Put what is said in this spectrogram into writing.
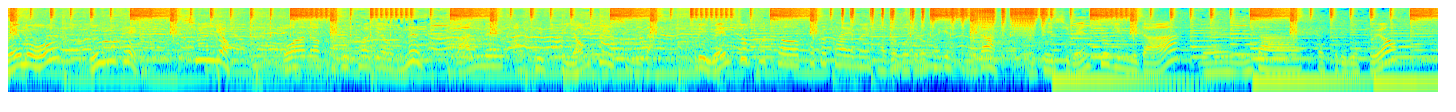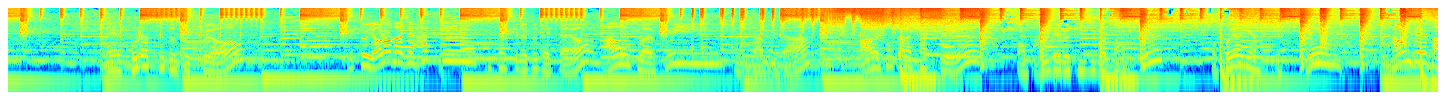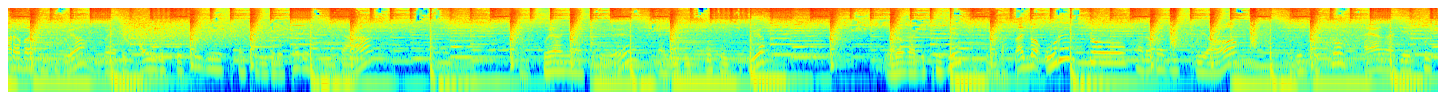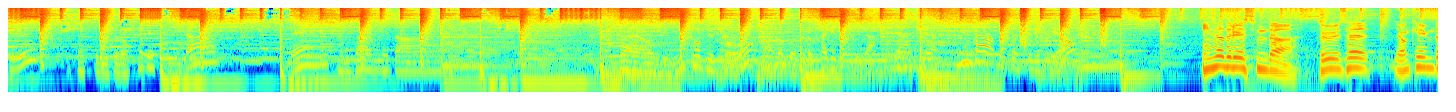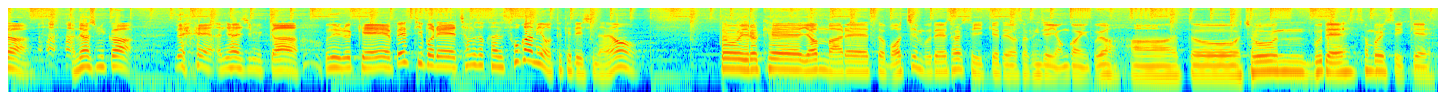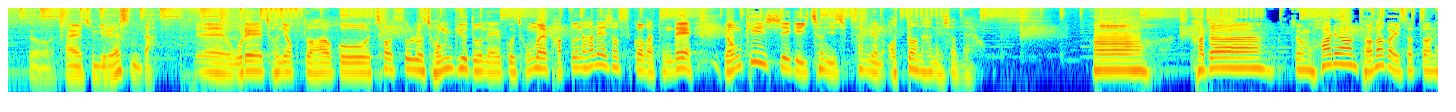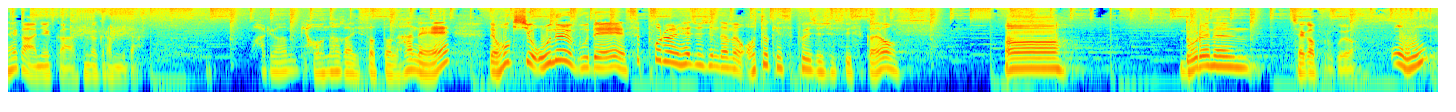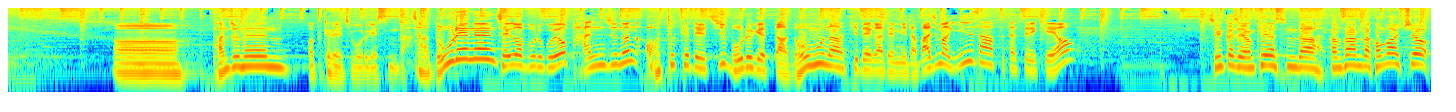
외모, 음색, 실력 뭐 하나 부족하게 없는 만능 아티스트 영케이 씨입니다. 우리 왼쪽부터 포토타임을 가져보도록 하겠습니다. 영케이 씨 왼쪽입니다. 네, 인사 부탁드리겠고요. 네, 보라트도 좋고요. 네, 또 여러 가지 하트 부탁드려도 될까요? 아우 좋아요, 뿌이 감사합니다. 아우 손가락 하트, 어, 반대로 뒤집어서 하트, 어, 고양이 하트. 네, 가운데 바라봐 주시고요. 이번에도 자유롭게 포즈 부탁드리도록 하겠습니다. 네, 고양이 하트 날려주시고 계시고요. 여러 가지 포즈 좋습니다. 마지막 오른쪽 바라봐 주시고요. 오른쪽도 다양하게 포즈 부탁드리도록 하겠습니다. 네, 감사합니다. 좋아요, 우리 인터뷰도 나눠보도록 하겠습니다. 안녕하세요. 인사 부탁드릴게요. 인사드리겠습니다. 둘, 셋, 영케입니다. 안녕하십니까? 네, 안녕하십니까. 오늘 이렇게 페스티벌에 참석한 소감이 어떻게 되시나요? 또 이렇게 연말에 또 멋진 무대에 설 수 있게 되어서 굉장히 영광이고요. 아, 또 좋은 무대 선보일 수 있게 또 잘 준비를 했습니다. 네, 올해 전역도 하고 첫 솔로 정규도 내고 정말 바쁜 한 해셨을 것 같은데 영케이 씨에게 2023년 어떤 한 해셨나요? 어, 가장 좀 화려한 변화가 있었던 해가 아닐까 생각을 합니다. 화려한 변화가 있었던 한 해. 네, 혹시 오늘 무대에 스포를 해주신다면 어떻게 스포해 주실 수 있을까요? 어, 노래는 제가 부르고요. 오? 어, 반주는 어떻게 될지 모르겠습니다. 자, 노래는 제가 부르고요. 반주는 어떻게 될지 모르겠다. 너무나 기대가 됩니다. 마지막 인사 부탁드릴게요. 지금까지 영케이였습니다. 감사합니다. 건강하십시오.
